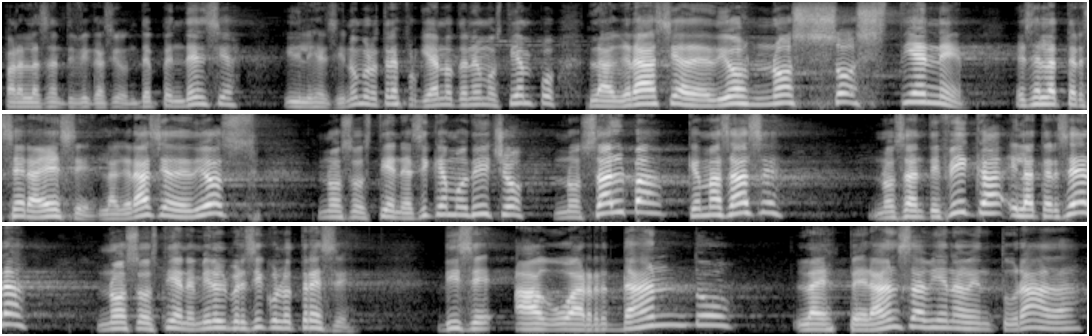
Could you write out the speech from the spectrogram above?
para la santificación. Dependencia y diligencia. número tres, porque ya no tenemos tiempo, la gracia de Dios nos sostiene. Esa es la tercera S. La gracia de Dios nos sostiene. Así que hemos dicho, nos salva. ¿Qué más hace? Nos santifica. Y la tercera, nos sostiene. Mira el versículo 13 dice, aguardando la esperanza bienaventurada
